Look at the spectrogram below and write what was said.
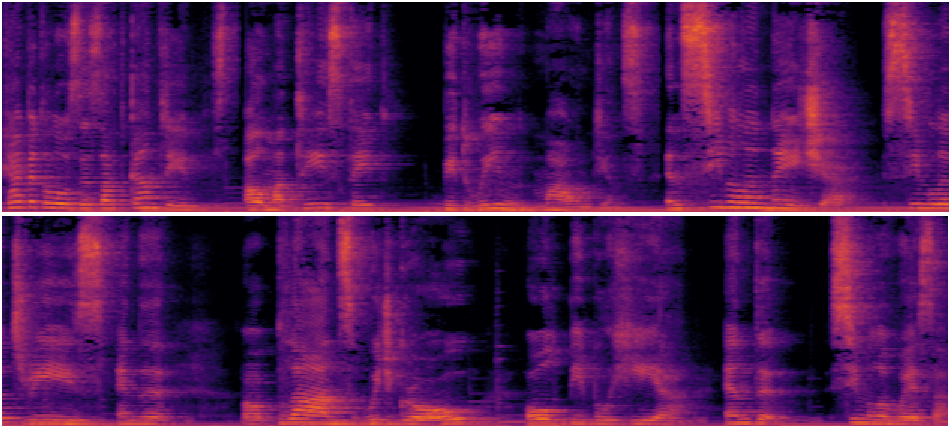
capital of the, that country, Almaty, stayed between mountains and similar nature similar trees and uh, uh, plants which grow all people here and uh, similar weather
